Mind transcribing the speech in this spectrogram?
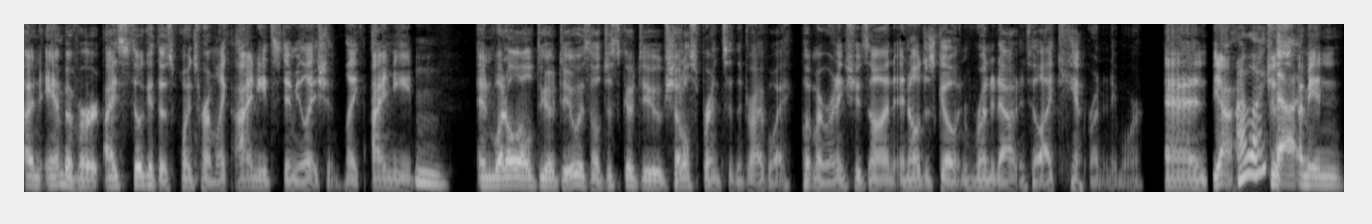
an ambivert, I still get those points where I'm like, I need stimulation. Like, I need. Mm. And what I'll go do is I'll just go do shuttle sprints in the driveway, put my running shoes on, and I'll just go and run it out until I can't run anymore. And yeah, I like just, that. I mean,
